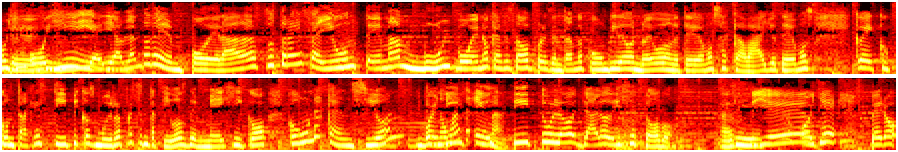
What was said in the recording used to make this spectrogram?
Oye, oye, y hablando de empoderadas, tú traes ahí un tema muy bueno que has estado presentando con un video nuevo donde te vemos a caballo, te vemos con, trajes típicos muy representativos de México, con una canción, buenísima. el título ya lo dice todo. Así es. Oye, pero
